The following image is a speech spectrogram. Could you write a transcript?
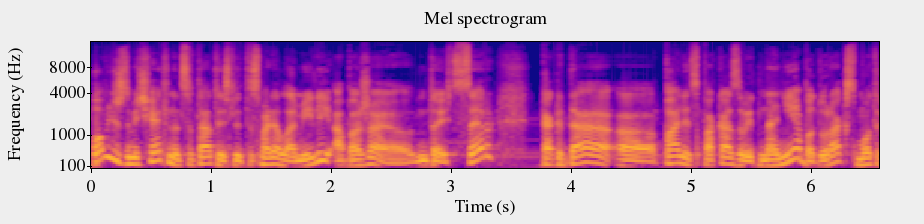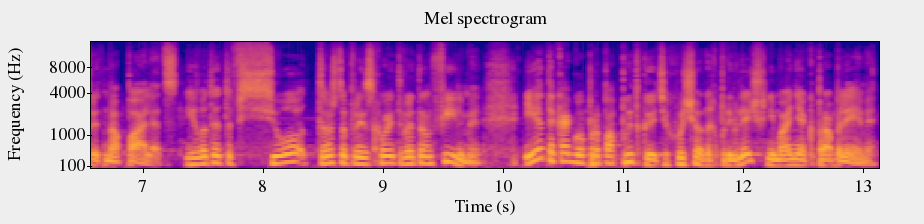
Помнишь замечательную цитату, если ты смотрел Амели, обожаю. Ну, то есть, сэр, когда э, палец показывает на небо, дурак смотрит на палец. И вот это все то, что происходит в этом фильме. И это как бы про попытку этих ученых привлечь внимание к проблеме.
